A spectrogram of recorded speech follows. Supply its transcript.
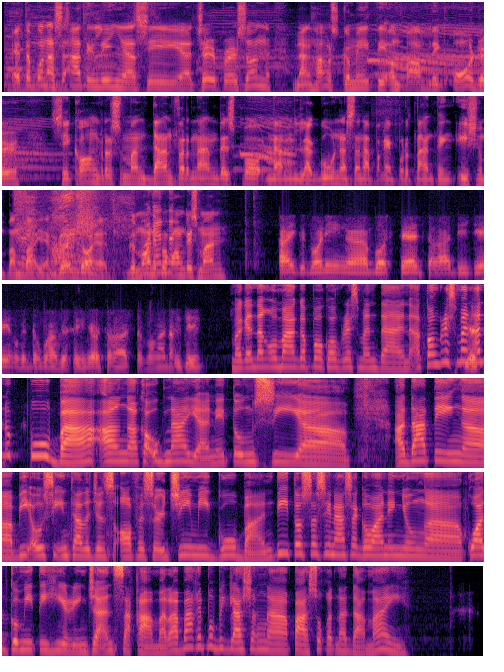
Ito po nasa ating linya si uh, Chairperson ng House Committee on Public Order, si Congressman Dan Fernandez po ng Laguna sa napaka-importanting isyong pambayan. Go, go ahead. Good morning po, Maganda- Congressman. Hi, good morning uh, Boss Ted, saka DJ. Magandang umaga sa inyo, saka sa mga nakikinig. Magandang umaga po, Congressman Dan. Ah, Congressman, Yes. ano po ba ang ah, kaugnayan nitong si ah, ah, dating ah, BOC Intelligence Officer Jimmy Guban dito sa sinasagawa ninyong ah, Quad Committee hearing dyan sa Kamara? Bakit po bigla siyang napasok at nadamay?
